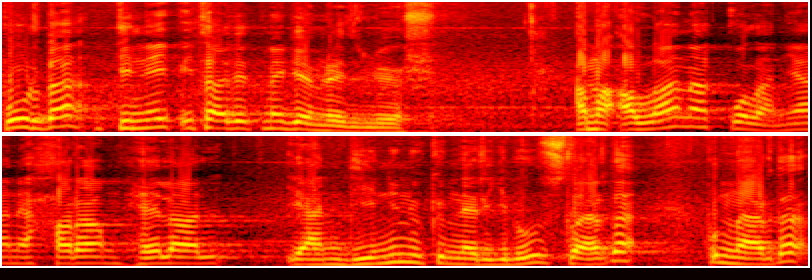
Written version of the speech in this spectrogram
Burada dinleyip itaat etmek emrediliyor. Ama Allah'ın hakkı olan yani haram, helal, yani dinin hükümleri gibi hususlarda bunlarda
